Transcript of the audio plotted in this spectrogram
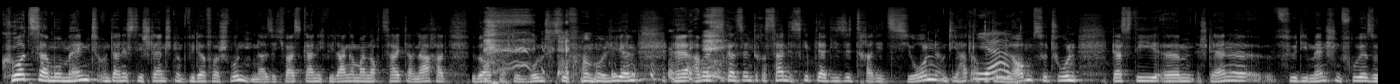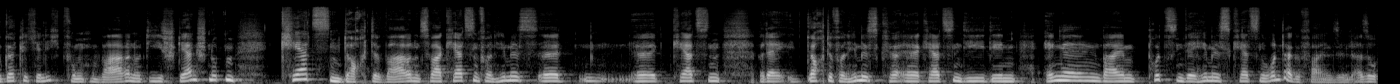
kurzer Moment Moment und dann ist die Sternschnuppe wieder verschwunden. Also ich weiß gar nicht, wie lange man noch Zeit danach hat, überhaupt noch den Wunsch zu formulieren. Äh, aber es ist ganz interessant. Es gibt ja diese Tradition und die hat auch ja. mit dem Glauben zu tun, dass die ähm, Sterne für die Menschen früher so göttliche Lichtfunken waren und die Sternschnuppen Kerzendochte waren, und zwar Kerzen von Himmelskerzen äh, äh, oder Dochte von Himmelskerzen, die den Engeln beim Putzen der Himmelskerzen runtergefallen sind. Also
